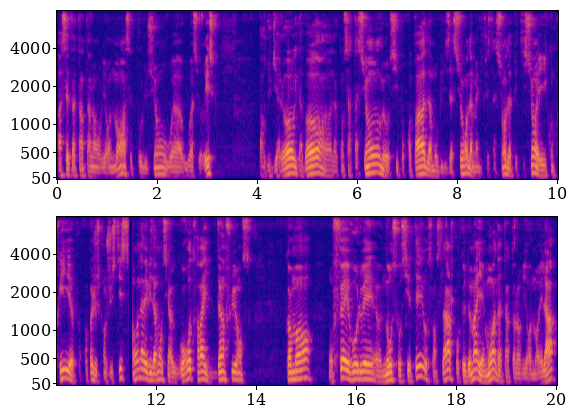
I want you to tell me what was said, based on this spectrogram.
à cette atteinte à l'environnement, à cette pollution ou à, ce risque par du dialogue d'abord, euh, la concertation, mais aussi pourquoi pas de la mobilisation, de la manifestation, de la pétition, et y compris euh, pourquoi pas jusqu'en justice. On a évidemment aussi un gros travail d'influence. Comment on fait évoluer euh, nos sociétés au sens large pour que demain il y ait moins d'atteintes à l'environnement. Et là,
